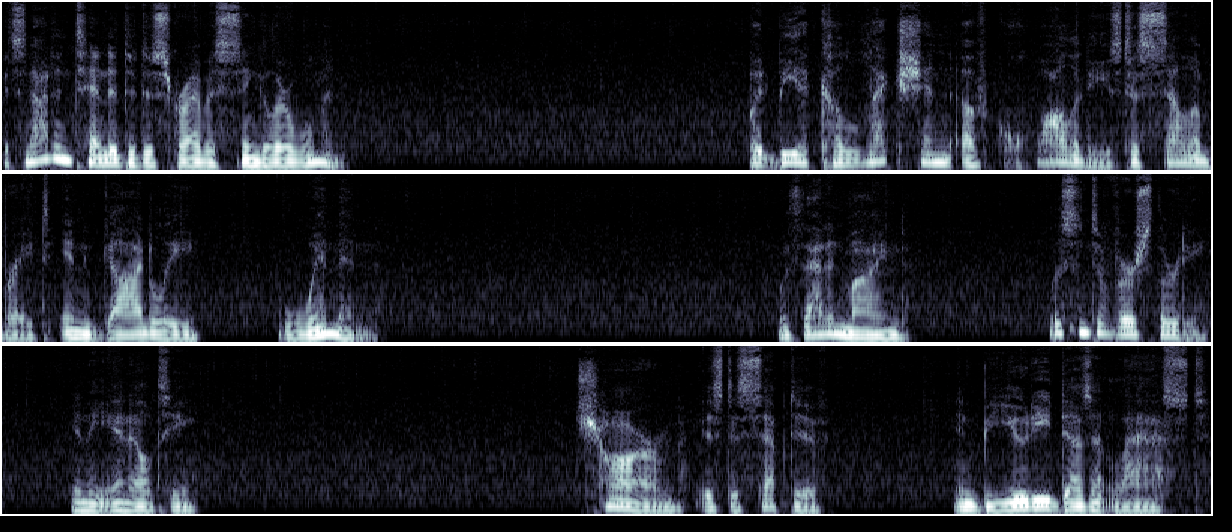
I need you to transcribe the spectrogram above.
It's not intended to describe a singular woman, but be a collection of qualities to celebrate in godly women. With that in mind, listen to verse 30 in the NLT. Charm is deceptive, and beauty doesn't last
